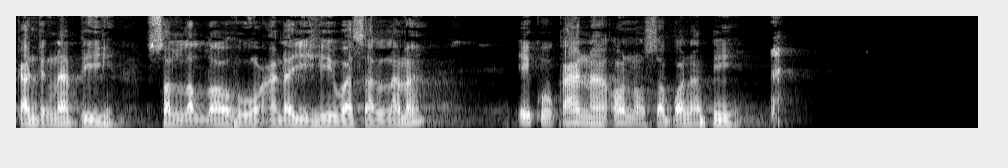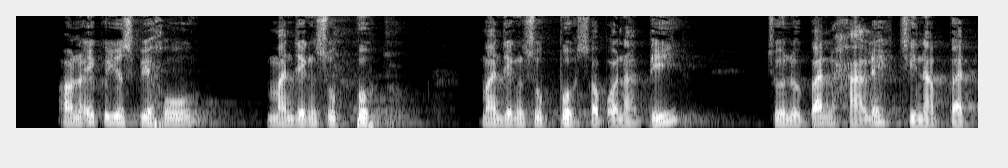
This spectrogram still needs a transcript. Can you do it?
kanjeng Nabi sallallahu alaihi wasallam iku kana ono sapa nabi? Ana iku yusbihu manjing subuh manjing subuh sapa nabi junuban halih jinabat.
